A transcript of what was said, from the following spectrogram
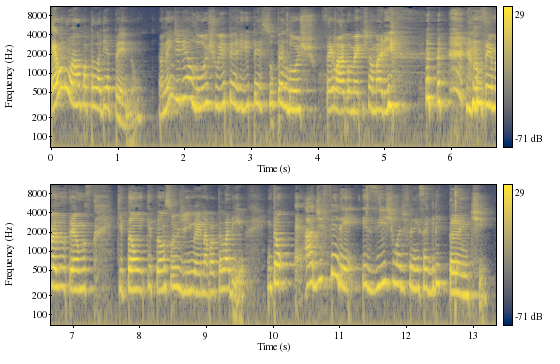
É ou não é uma papelaria premium? Eu nem diria luxo, hiper, hiper, super luxo. Sei lá como é que chamaria. eu não sei mais os termos que estão que surgindo aí na papelaria. Então, a diferença existe uma diferença gritante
